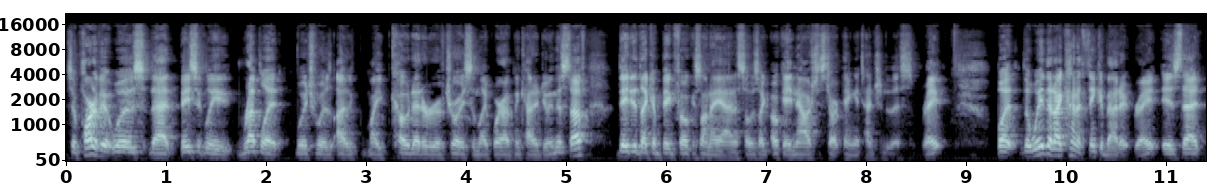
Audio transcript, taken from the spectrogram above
So part of it was that basically replit which was I, my code editor of choice and like where i've been kind of doing this stuff they did like a big focus on ai and so i was like okay now i should start paying attention to this right? But the way that i kind of think about it right is that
